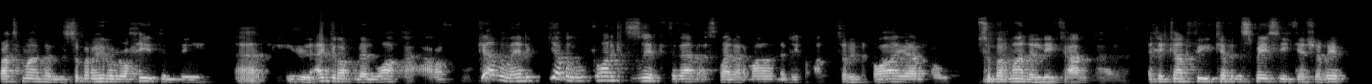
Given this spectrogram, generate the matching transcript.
باتمان ال super hero الوحيد اللي آه الأقرب للواقع عرفت؟ قبل يعني قبل وأنا كنت صغير كنت أتابع سبايدر مان اللي هو توبي ماجواير وسوبرمان اللي كان آه اللي كان فيه كيفن سبيسي كشرير.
